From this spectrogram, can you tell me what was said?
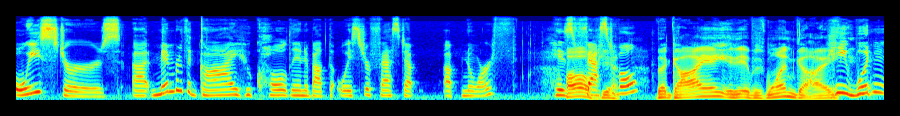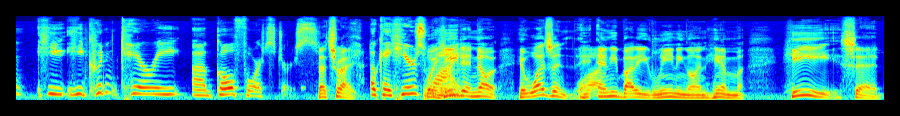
oysters. Uh, remember the guy who called in about the Oyster Fest up up north, his Oh, yeah. festival. The guy, it was one guy. He wouldn't. He he couldn't carry uh, Gulf oysters. That's right. Okay, here's Well, why. he didn't know. It wasn't anybody leaning on him. He said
